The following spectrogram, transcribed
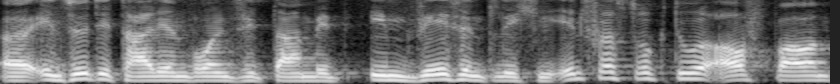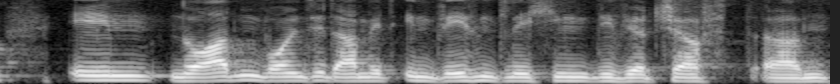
Äh, in Süditalien wollen sie damit im Wesentlichen Infrastruktur aufbauen. Im Norden wollen sie damit im Wesentlichen die Wirtschaft ähm,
